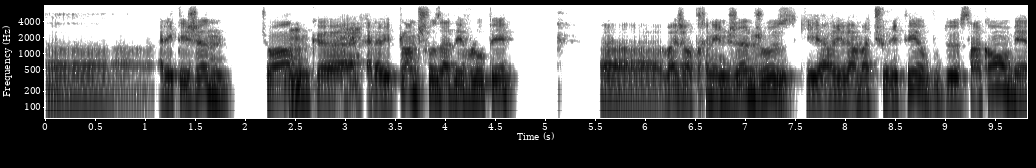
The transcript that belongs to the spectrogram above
elle était jeune, tu vois, mmh. donc elle avait plein de choses à développer. Moi, j'ai entraîné une jeune joueuse qui est arrivée à maturité au bout de 5 ans, mais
